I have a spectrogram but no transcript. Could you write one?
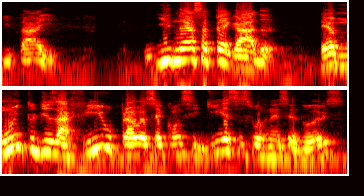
e tá aí. E nessa pegada, é muito desafio para você conseguir esses fornecedores,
